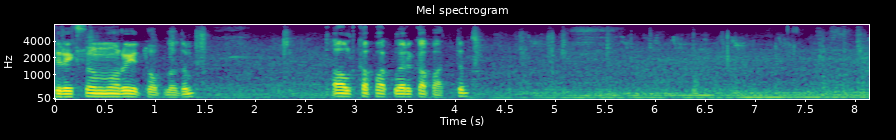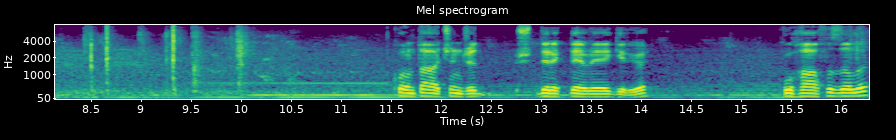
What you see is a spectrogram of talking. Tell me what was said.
Direksiyonun orayı topladım. Alt kapakları kapattım. Kontağı açınca direkt devreye giriyor. Bu hafızalı.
